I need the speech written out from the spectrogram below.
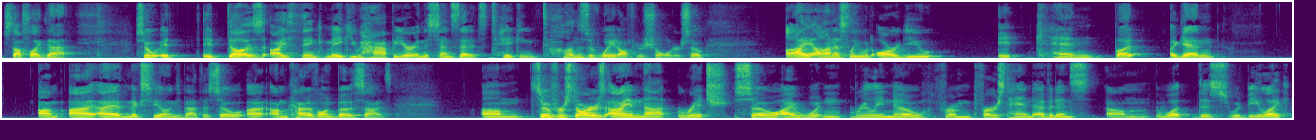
stuff like that. So it it does, I think, make you happier in the sense that it's taking tons of weight off your shoulder. So I honestly would argue it can, but again, um, I, I have mixed feelings about this. So I, I'm kind of on both sides. Um, so for starters, I am not rich, so I wouldn't really know from firsthand evidence um, what this would be like.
